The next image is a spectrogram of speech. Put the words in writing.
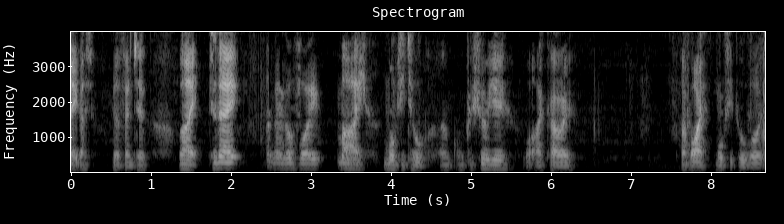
Hey guys, no offensive. Right, today I'm going to go for my multi-tool. I'm going to show you what I carry. Uh, I buy multi-tool boys.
